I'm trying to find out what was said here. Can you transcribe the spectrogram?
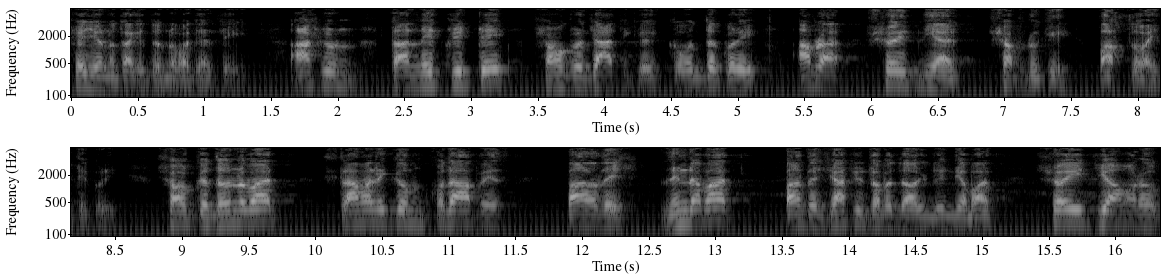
সেই জন্য তাকে ধন্যবাদ জানাতে চাই আসুন তার নেতৃত্বে সমগ্র জাতিকে ঐক্যবদ্ধ করে আমরা শহীদ মিয়ার স্বপ্নকে বাস্তবায়িত করি। সকলকে ধন্যবাদ। সালাম আলাইকুম। খোদা হাফেজ। বাংলাদেশ জিন্দাবাদ। বাংলাদেশ জাতীয়তাবাদী দল জিন্দাবাদ। শহীদ জিয়া হোক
